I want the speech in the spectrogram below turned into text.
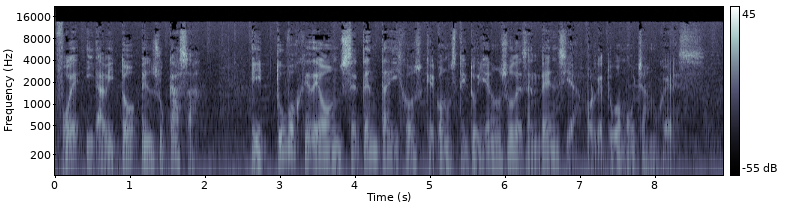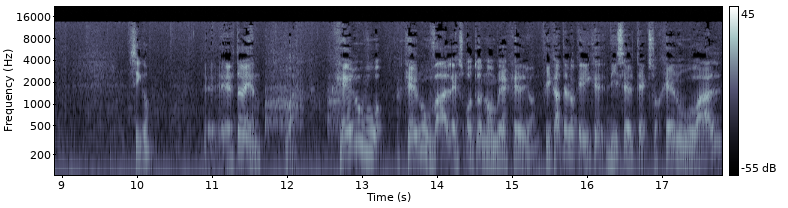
fue y habitó en su casa y tuvo Gedeón setenta hijos que constituyeron su descendencia, porque tuvo muchas mujeres. ¿Sigo? Eh, está bien. Bueno. Jerubal es otro nombre de Gedeón. Fíjate lo que dice el texto. Jerubal,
